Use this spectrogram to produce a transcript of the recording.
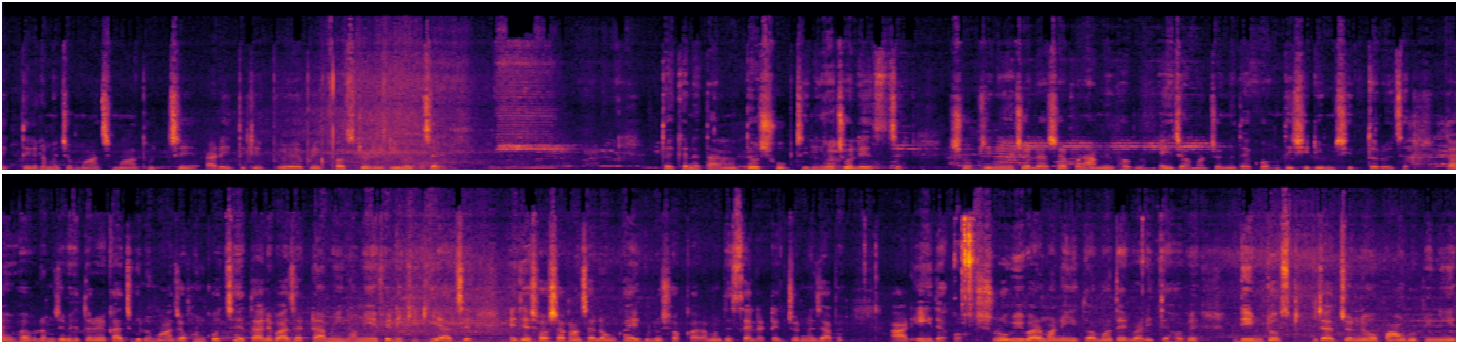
দেখতে গেলাম এই যে মাছ মা ধুচ্ছে আর এইদিকে ব্রেকফাস্টও রেডি হচ্ছে। তো এখানে তার মধ্যেও সবজি নিয়েও চলে এসছে। সবজি নিয়ে চলে আসার পর আমি ভাবলাম, এই যে আমার জন্য দেখো, দেশি ডিম সিদ্ধ রয়েছে। তো আমি ভাবলাম যে ভেতরের কাজগুলো মা যখন করছে, তাহলে বাজারটা আমিই নামিয়ে ফেলি, কী কী আছে? এই যে শশা কাঁচা লঙ্কা, এগুলো সকাল, আমাদের স্যালাডের জন্য যাবে। আর এই দেখো, রবিবার মানেই তো আমাদের বাড়িতে হবে ডিম টোস্ট, যার জন্য ও পাউরুটি নিয়ে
